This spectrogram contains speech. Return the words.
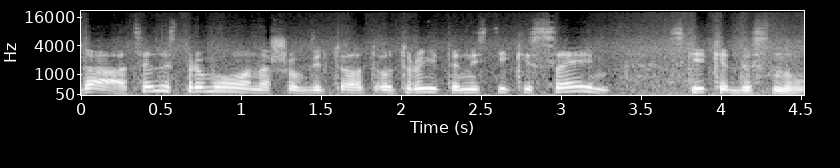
Да, це не спрямовано, щоб від, от- отруїти не стільки сейм, скільки десну.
